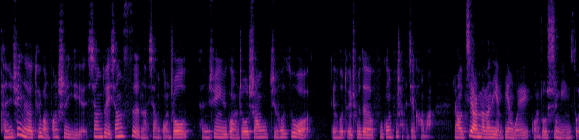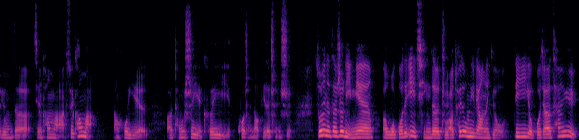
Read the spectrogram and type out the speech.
腾讯的推广方式也相对相似。那像广州，腾讯与广州商务局合作，联合推出的复工复产的健康码，然后继而慢慢的演变为广州市民所用的健康码穗康码，然后也呃同时也可以扩展到别的城市。所以呢，在这里面，呃，我国的疫情的主要推动力量呢，有第一有国家的参与。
